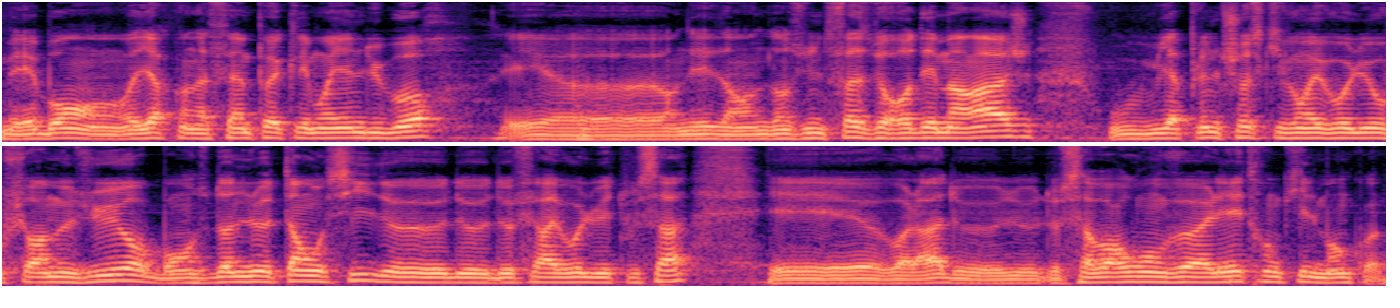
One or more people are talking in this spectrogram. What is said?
mais bon, on va dire qu'on a fait un peu avec les moyens du bord. Et euh, on est dans, une phase de redémarrage où il y a plein de choses qui vont évoluer au fur et à mesure. Bon, on se donne le temps aussi de, de- faire évoluer tout ça et euh, voilà, de, de- de savoir où on veut aller tranquillement, quoi.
